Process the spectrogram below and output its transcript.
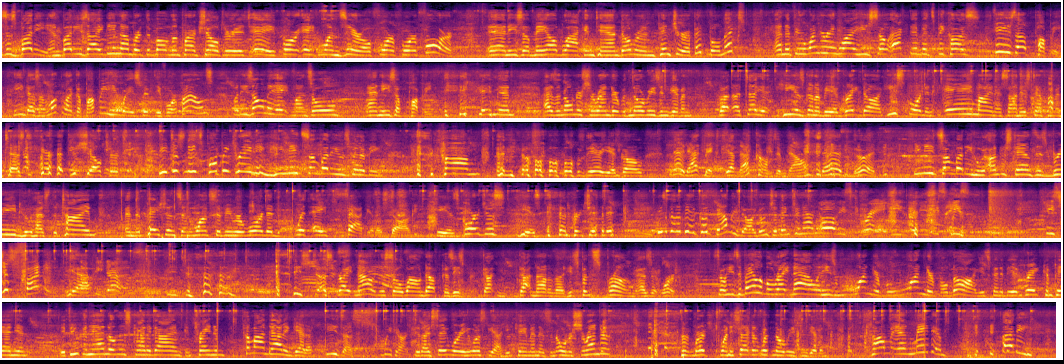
this is Buddy, and Buddy's ID number at the Baldwin Park shelter is A4810444. And he's a male black and tan Doberman Pinscher, a pit bull mix. And if you're wondering why he's so active, it's because he's a puppy. He doesn't look like a puppy. He weighs 54 pounds, but he's only eight months old, and he's a puppy. Came in as an owner surrender with no reason given. But I tell you, he is going to be a great dog. He scored an A minus on his temperament test here at the shelter. He just needs puppy training. He needs somebody who's going to be calm and oh, there you go. There, that makes yeah, that calms him down. That's good. He needs somebody who understands this breed, who has the time and the patience, and wants to be rewarded with a fabulous dog. He is gorgeous. He is energetic. He's going to be a good family dog, don't you think, Jeanette? Oh, he's great. He, I mean, he's, he's he's just funny. The Yeah. stuff he does. he's just right now just so wound up because he's gotten gotten out of the he's been sprung as it were so he's available right now and he's wonderful wonderful dog. He's going to be a great companion. If you can handle this kind of guy and can train him come on down and get him. He's a sweetheart. Did i say where he was? Yeah he came in as an owner surrender. March 22nd with no reason given. Come and meet him buddy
